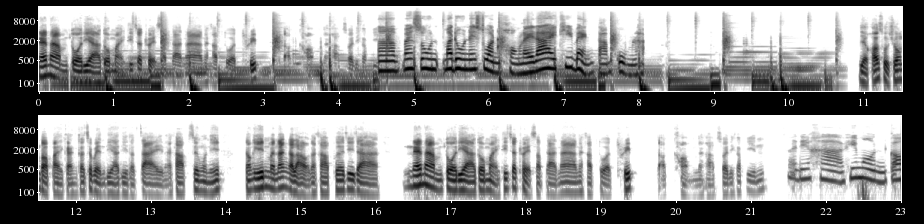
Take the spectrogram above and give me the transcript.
แนะนำตัว DR ตัวใหม่ที่จะเทรดสัปดาห์หน้านะครับตัว trip.com นะครับสวัสดีครับพี่อ่ามาซูนมาดูในส่วนของรายได้ที่แบ่งตามกลุ่มนะคะเดี๋ยวเข้าสู่ช่วงต่อไปกันก็จะเป็น DR ดีต่อใจนะครับ ซึ่งวันนี้น้องอินมานั่งกับเรานะครับ เพื่อที่จะแนะนำตัว DR ตัวใหม่ที่จะเทรดสัปดาห์หน้านะครับตัว trip.com นะครับสวัสดีครับอินสวัสดีค่ะ พี่มนก็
